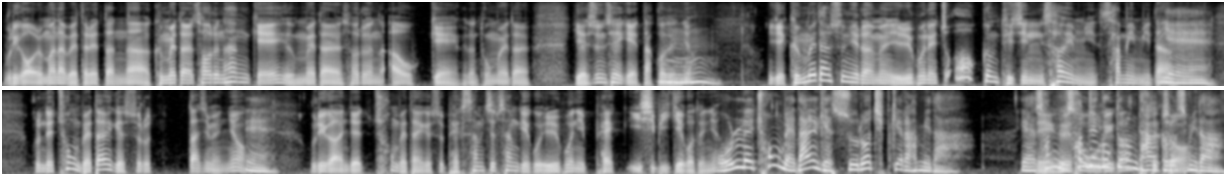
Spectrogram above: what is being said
우리가 얼마나 메달을 땄나? 금메달 31개, 은메달 39개, 그다음 동메달 63개 땄거든요. 음, 이게 금메달 순이라면 일본에 조금 뒤진 4위입니다. 3위입니다. 예. 그런데 총 메달 개수로 따지면요. 예. 우리가 이제 총 메달 개수 133개고 일본이 122개거든요. 원래 총 메달 개수로 집계를 합니다. 예, 선, 네, 선진국들은 다. 네. 그렇습니다.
